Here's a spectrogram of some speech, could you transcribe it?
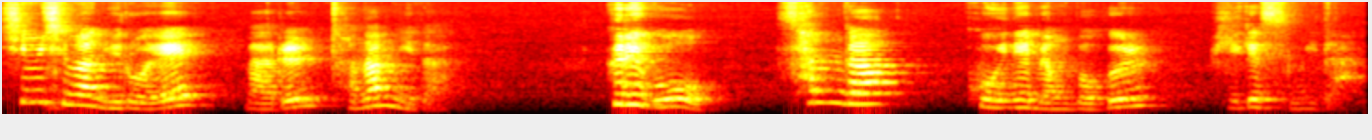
심심한 위로의 말을 전합니다. 그리고 삼가 고인의 명복을 빌겠습니다.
